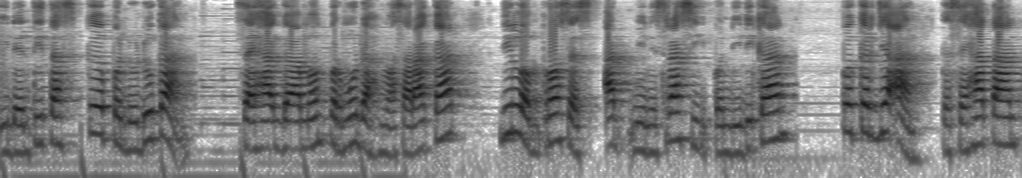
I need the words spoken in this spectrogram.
identitas kependudukan. Saya haga mempermudah masyarakat di dalam proses administrasi pendidikan, pekerjaan, kesehatan,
